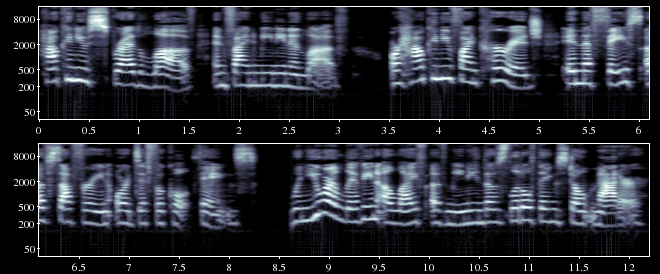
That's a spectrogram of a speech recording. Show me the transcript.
How can you spread love and find meaning in love? Or how can you find courage in the face of suffering or difficult things? When you are living a life of meaning, those little things don't matter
